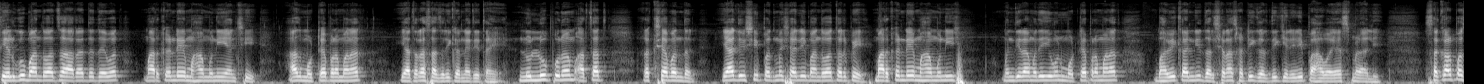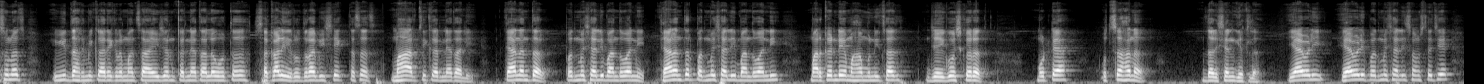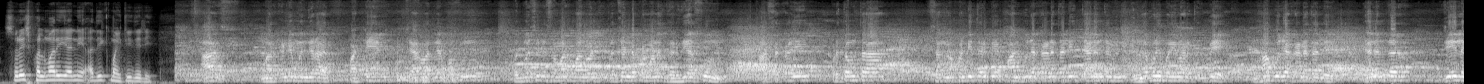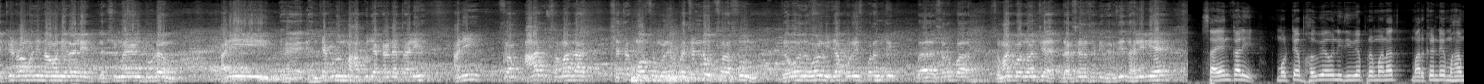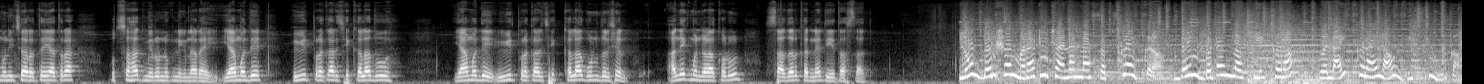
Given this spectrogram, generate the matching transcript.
तेलुगू बांधवाचं आराध्य दैवत मार्कंडेय महामुनी यांची आज मोठ्या प्रमाणात यात्रा साजरी करण्यात येत आहे. नुल्लू पूनम अर्थात रक्षाबंधन. या दिवशी पद्मशाली बांधवातर्फे मार्कंडेय महामुनी मंदिरामध्ये येऊन मोठ्या प्रमाणात भाविकांनी दर्शनासाठी गर्दी केलेली पाहावयास मिळाली. सकाळपासूनच विविध धार्मिक कार्यक्रमाचं आयोजन करण्यात आलं होतं. सकाळी रुद्राभिषेक तसंच महाआरती करण्यात आली. त्यानंतर पद्मशाली बांधवांनी त्यानंतर पद्मशाली बांधवांनी मार्कंडेय महामुनीचा जयघोष करत मोठ्या उत्साहानं दर्शन घेतलं. यावेळी यावेळी पद्मशाली संस्थेचे सुरेश फलमारी यांनी अधिक माहिती दिली. आज मार्कंडे मंदिरात पाटील चार वाजल्यापासून पद्मश्री समाज बांधवांची प्रचंड प्रमाणात गर्दी असून आज सकाळी प्रथमतः संघपंडितर्फे पानपूजा करण्यात आली. त्यानंतर इंदापुरी परिवारतर्फे महापूजा करण्यात आली. त्यानंतर जे लकी ड्रॉमध्ये नावं निघाले लक्ष्मीनारायण दुडम आणि ह्यांच्याकडून महापूजा करण्यात आली. आणि आज समाजात शतक महोत्सवामुळे प्रचंड उत्साह असून जवळजवळ विजापुरेसपर्यंत सर्व समाज बांधवांच्या दर्शनासाठी गर्दी झालेली आहे. सायंकाळी मोठ्या भव्य आणि दिव्य प्रमाणात मार्कंडेय महामुनीच्या रथयात्रा उत्साहात मिरवणूक निघणार आहे. यामध्ये विविध प्रकारचे कला दु यामध्ये विविध प्रकारचे कला गुणदर्शन अनेक मंडळाकडून सादर करण्यात येत असतात. लोकदर्शन मराठी चॅनलला सबस्क्राईब करा बेल बटनला क्लिक करा व लाईक करायला विसरू नका.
